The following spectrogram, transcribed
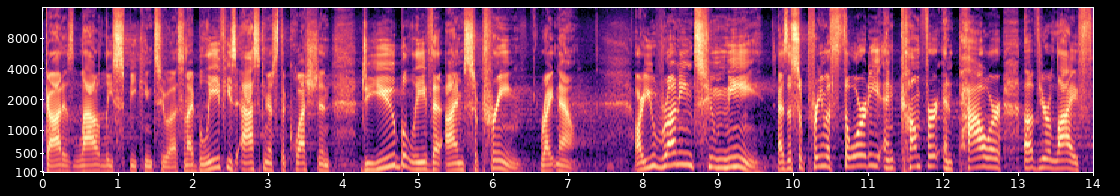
God is loudly speaking to us. And I believe he's asking us the question Do you believe that I'm supreme? Right now? Are you running to me as the supreme authority and comfort and power of your life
